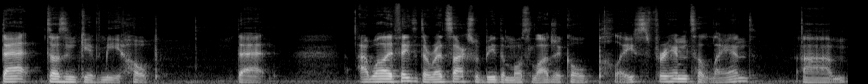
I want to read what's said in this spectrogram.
that doesn't give me hope that. I, well, I think that the Red Sox would be the most logical place for him to land, um,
